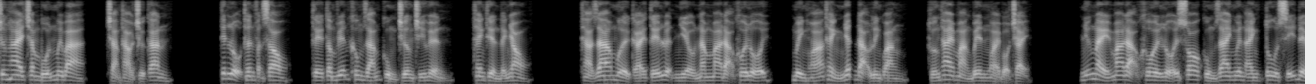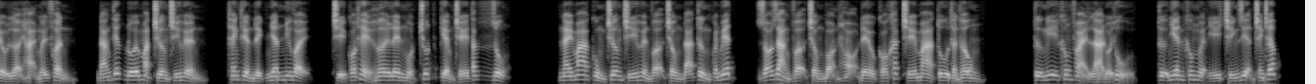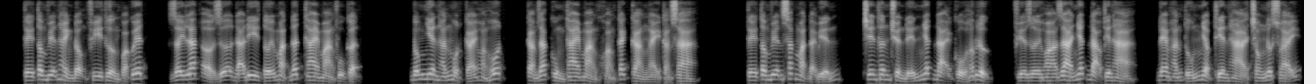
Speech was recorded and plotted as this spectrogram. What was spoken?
chương hai trăm bốn mươi ba, trạm thảo trừ căn. Tiết lộ thân phận sau, tề tâm viễn không dám cùng trương trí huyền, thanh thiền đánh nhau. Thả ra mười cái tế luyện nhiều năm ma đạo khôi lỗi, mình hóa thành nhất đạo linh quang, hướng thai màng bên ngoài bỏ chạy. Những này ma đạo khôi lỗi so cùng giai nguyên anh tu sĩ đều lợi hại mấy phần, đáng tiếc đối mặt trương trí huyền, thanh thiền địch nhân như vậy, chỉ có thể hơi lên một chút kiềm chế tác dụng. Này ma cùng trương trí huyền vợ chồng đã từng quen biết, rõ ràng vợ chồng bọn họ đều có khắc chế ma tu thần thông. Tự nghĩ không phải là đối thủ, tự nhiên không nguyện ý chính diện tranh chấp. Tề tâm viễn hành động phi thường quả quyết, dây lát ở giữa đã đi tới mặt đất thai màng phụ cận đông nhiên hắn một cái hoảng hốt, cảm giác cùng thai màng khoảng cách càng ngày càng xa. Tề tâm viễn sắc mặt đại biến, trên thân truyền đến nhất đại cổ hấp lực, phía dưới hóa ra nhất đạo thiên hà, đem hắn túm nhập thiên hà trong nước xoáy.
